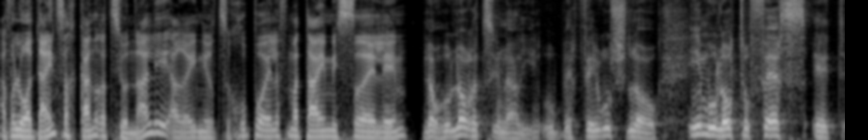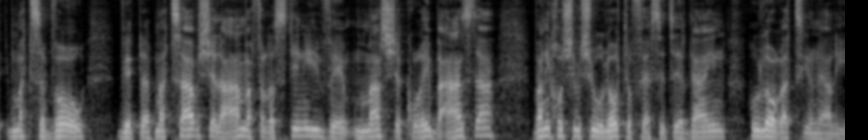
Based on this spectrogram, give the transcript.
אבל הוא עדיין שחקן רציונלי? הרי נרצחו פה 1,200 ישראלים. לא, הוא לא רציונלי, הוא בפירוש לא. אם הוא לא תופס את מצבו ואת המצב של העם הפלסטיני ומה שקורה בעזה, ואני חושב שהוא לא תופס את זה עדיין, הוא לא רציונלי.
